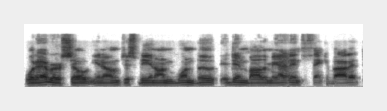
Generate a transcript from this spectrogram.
whatever. So, you know, just being on one boot, it didn't bother me. I didn't think about it.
